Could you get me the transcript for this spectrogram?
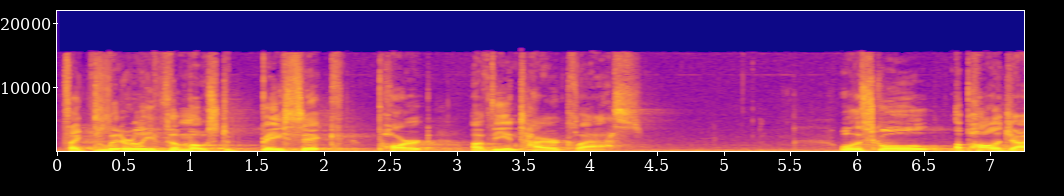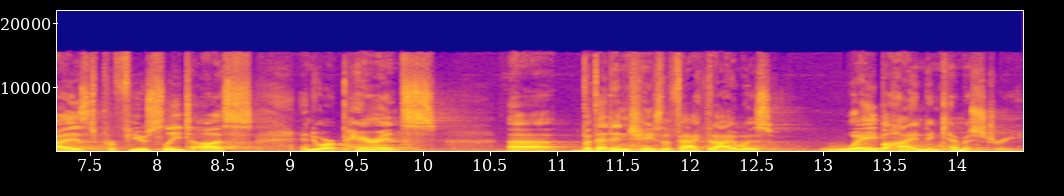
It's like literally the most basic part of the entire class. Well, the school apologized profusely to us and to our parents, uh, but that didn't change the fact that I was way behind in chemistry.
